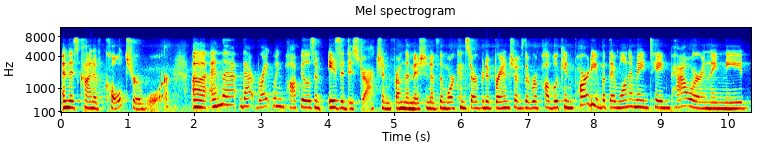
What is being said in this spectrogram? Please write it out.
and this kind of culture war. Uh, and that, that right wing populism is a distraction from the mission of the more conservative branch of the Republican Party, but they want to maintain power and they need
